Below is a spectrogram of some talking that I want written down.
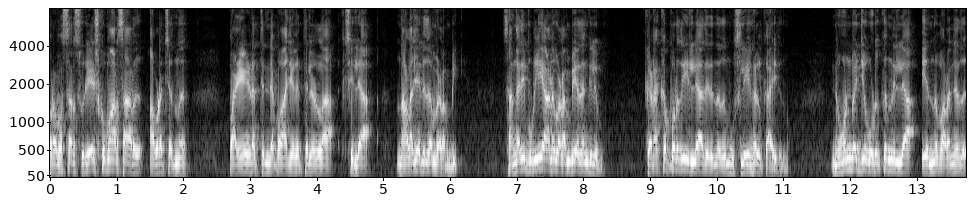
പ്രൊഫസർ സുരേഷ് കുമാർ സാറ് അവിടെ ചെന്ന് പഴയിടത്തിന്റെ പാചകത്തിലുള്ള ചില നളചരിതം വിളമ്പി. സംഗതി പുള്ളിയാണ് വിളമ്പിയതെങ്കിലും കിടക്കപ്രതി ഇല്ലാതിരുന്നത് മുസ്ലിങ്ങൾക്കായിരുന്നു. നോൺ വെജ് കൊടുക്കുന്നില്ല എന്ന് പറഞ്ഞത്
